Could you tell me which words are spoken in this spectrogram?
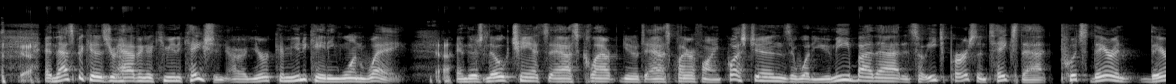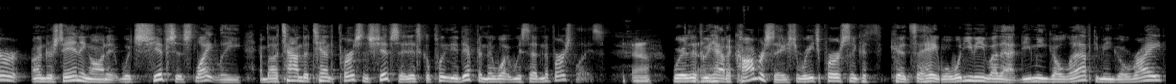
yeah. And that's because you're having a communication, or you're communicating one way. Yeah. And there's no chance to ask you know to ask clarifying questions and what do you mean by that? And so each person takes that, puts their their understanding on it, which shifts it slightly. And by the time the tenth person shifts it, it's completely different than what we said in the first place. Yeah. Whereas yeah. if we had a conversation where each person could, could say, hey, well, what do you mean by that? Do you mean go left? Do you mean go right?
